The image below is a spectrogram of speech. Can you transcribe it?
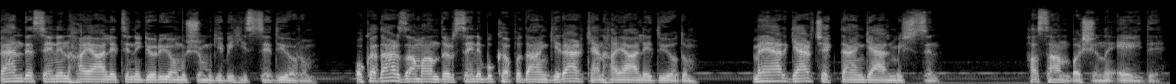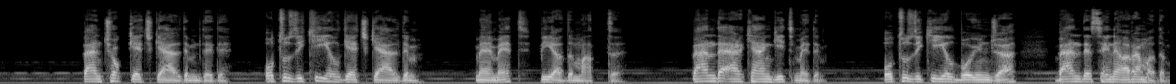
Ben de senin hayaletini görüyormuşum gibi hissediyorum. O kadar zamandır seni bu kapıdan girerken hayal ediyordum. Meğer gerçekten gelmişsin. Hasan başını eğdi. Ben çok geç geldim dedi. 32 yıl geç geldim. Mehmet bir adım attı. Ben de erken gitmedim. 32 yıl boyunca ben de seni aramadım.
